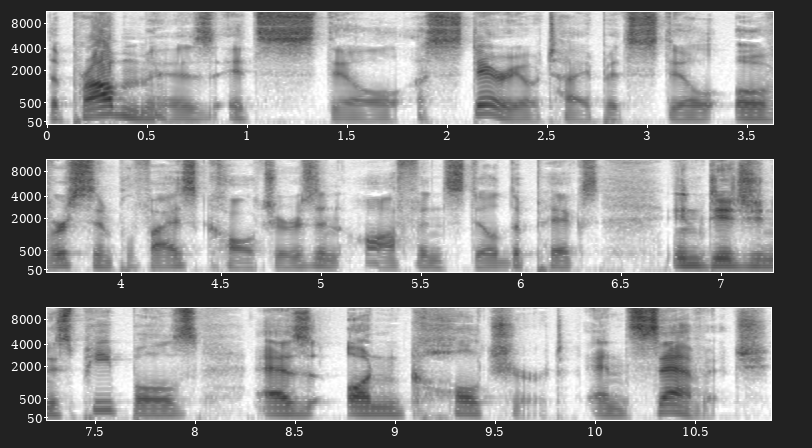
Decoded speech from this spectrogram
The problem is, it's still a stereotype. It still oversimplifies cultures and often still depicts indigenous peoples as uncultured and savage.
